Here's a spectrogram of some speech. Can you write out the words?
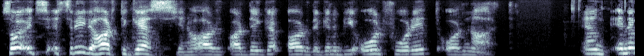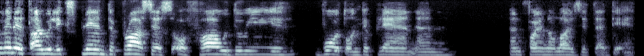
so it's, it's really hard to guess, you know, are, are they, are they gonna be all for it or not? And in a minute, I will explain the process of how do we vote on the plan and, and finalize it at the end.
